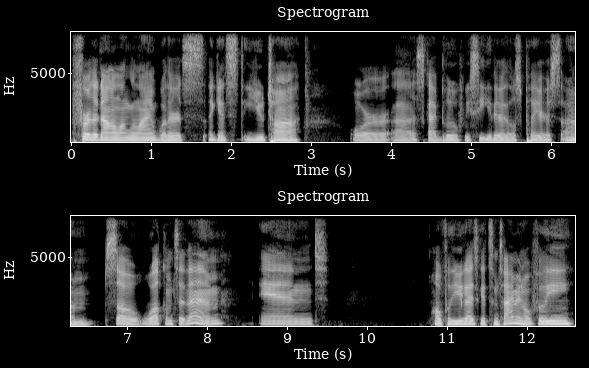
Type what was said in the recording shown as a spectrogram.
further down along the line, whether it's against Utah or uh, Sky Blue, if we see either of those players. Um, so welcome to them, and hopefully you guys get some time, and hopefully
